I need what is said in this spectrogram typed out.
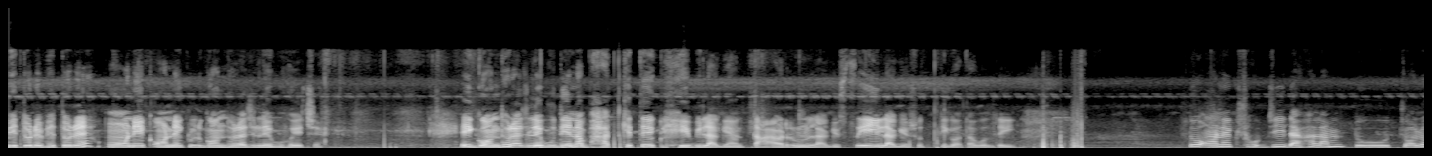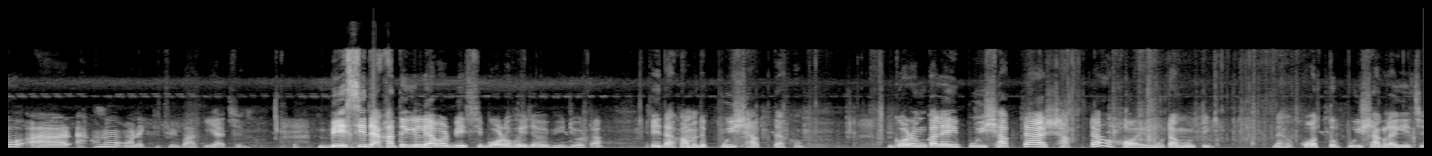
ভেতরে ভেতরে অনেক অনেক গন্ধরাজ লেবু হয়েছে। এই গন্ধরাজ লেবু দিয়ে না ভাত খেতে হেভি লাগে দারুণ লাগে, সেই লাগে সত্যি কথা বলতেই তো অনেক সবজি দেখালাম, তো চলো আর এখনও অনেক কিছুই বাকি আছে। বেশি দেখাতে গেলে আবার বেশি বড় হয়ে যাবে ভিডিওটা। এই দেখো আমাদের পুঁই শাক দেখো। গরমকালে এই পুঁই শাকটা আর শাকটা হয় মোটামুটি। দেখো কত পুঁই শাক লাগিয়েছে।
